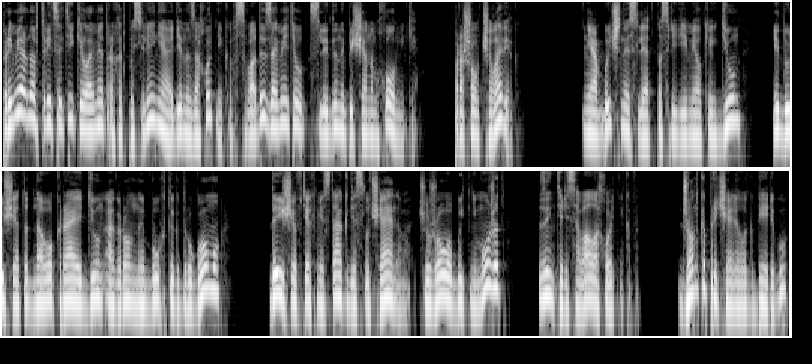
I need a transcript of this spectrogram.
Примерно в 30 километрах от поселения один из охотников с воды заметил следы на песчаном холмике. Прошел человек. Необычный след посреди мелких дюн, идущий от одного края дюн огромной бухты к другому, да еще в тех местах, где случайного, чужого быть не может – заинтересовал охотников. Джонка причалила к берегу,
